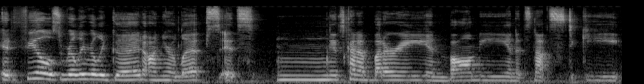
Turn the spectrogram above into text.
it feels really, really good on your lips. It's mm, it's kind of buttery and balmy and it's not sticky,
